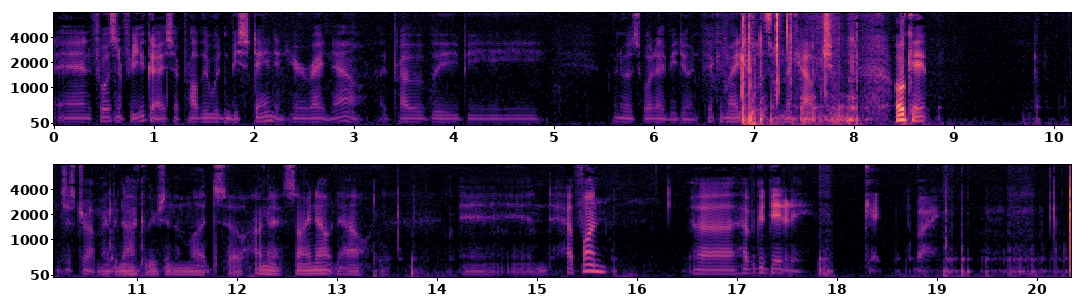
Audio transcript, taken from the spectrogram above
And if it wasn't for you guys, I probably wouldn't be standing here right now. I'd probably be, who knows what I'd be doing? Picking my toes on the couch. Okay. Just dropped my binoculars in the mud, so I'm going to sign out now. And have fun. Uh, have a good day today. Okay, bye.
